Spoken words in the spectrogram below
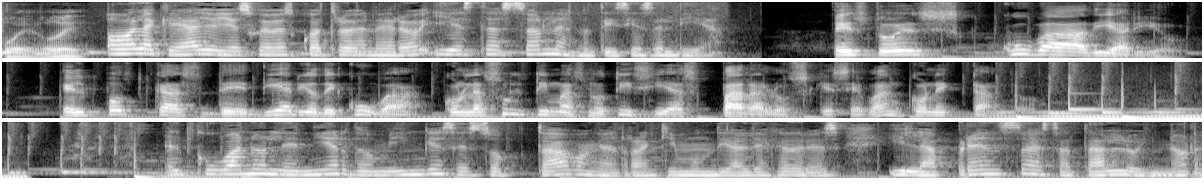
Hola, ¿qué hay? Hoy es jueves 4 de enero y estas son las noticias del día. Esto es Cuba a Diario, el podcast de Diario de Cuba con las últimas noticias para los que se van conectando. El cubano Lenier Domínguez es octavo en el ranking mundial de ajedrez y la prensa estatal lo ignora.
